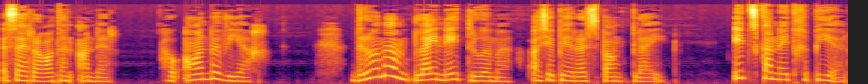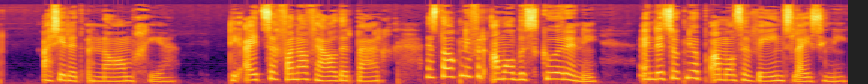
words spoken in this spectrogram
is sy raad aan ander: Hou aan beweeg. Drome bly net drome as jy op die rusbank bly. Iets kan net gebeur as jy dit 'n naam gee. Die uitsig vanaf Helderberg is dalk nie vir almal beskore nie en dis ook nie op almal se wenslysie nie.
